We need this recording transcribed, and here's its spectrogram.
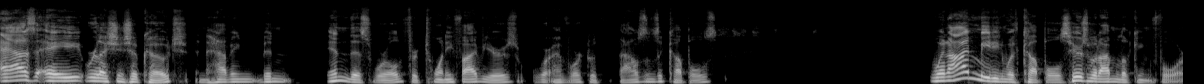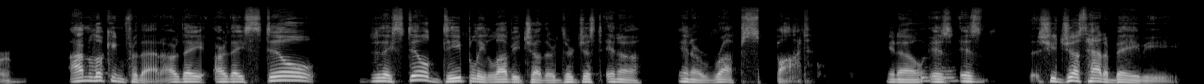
as a relationship coach and having been in this world for 25 years, where have worked with thousands of couples. When I'm meeting with couples, here's what I'm looking for. I'm looking for that. Are they are they still do they still deeply love each other? They're just in a in a rough spot. You know, is is she just had a baby.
